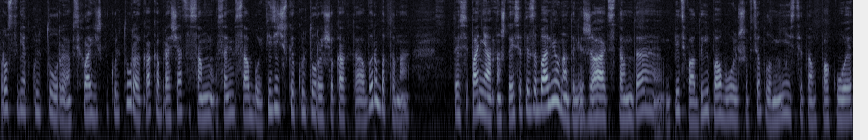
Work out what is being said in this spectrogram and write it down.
просто нет культуры, психологической культуры, как обращаться сам, самим собой. Физическая культура еще как-то выработана. То есть понятно, что если ты заболел, надо лежать, там, да, пить воды побольше, в теплом месте, там, в покое.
